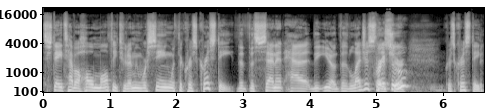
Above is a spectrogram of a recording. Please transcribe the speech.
states have a whole multitude. I mean, we're seeing with the Chris Christie that the Senate had, the, you know, the legislature. Chris, Chris Christie.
